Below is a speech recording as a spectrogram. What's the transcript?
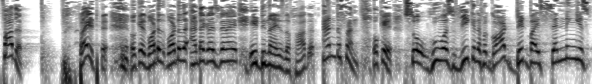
Father. Right? Okay, what is, what does the Antichrist deny? It denies the Father and the Son. Okay, so who was weak enough? God did by sending His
